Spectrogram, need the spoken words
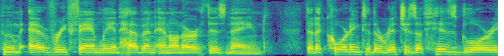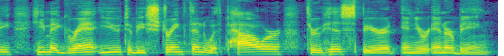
whom every family in heaven and on earth is named, that according to the riches of his glory, he may grant you to be strengthened with power through his Spirit in your inner being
